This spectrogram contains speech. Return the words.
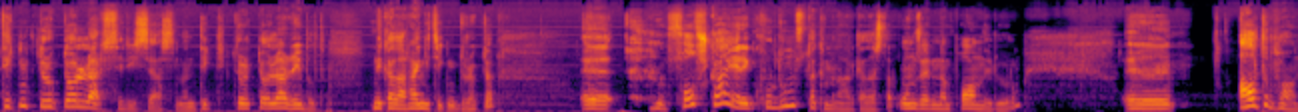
teknik direktörler serisi aslında. Hani teknik direktörler rebuild. Ne kadar hangi teknik direktör? Ee, Solskjaer'in kurduğumuz takımın arkadaşlar 10 üzerinden puan veriyorum. Ee, 6 puan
